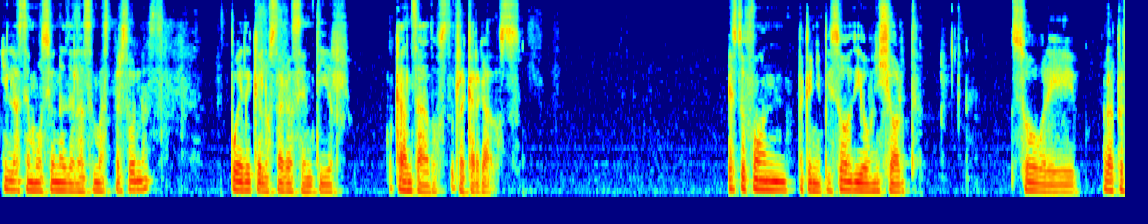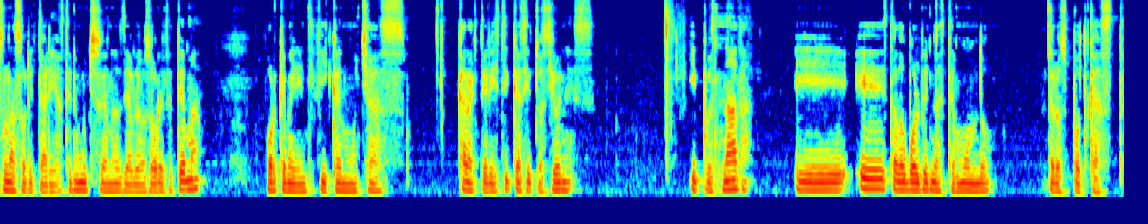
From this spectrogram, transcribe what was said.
y las emociones de las demás personas puede que los haga sentir cansados, recargados. Esto fue un pequeño episodio, un short, sobre las personas solitarias. Tengo muchas ganas de hablar sobre este tema porque me identifican muchas características, situaciones. Y pues nada, eh, he estado volviendo a este mundo de los podcasts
